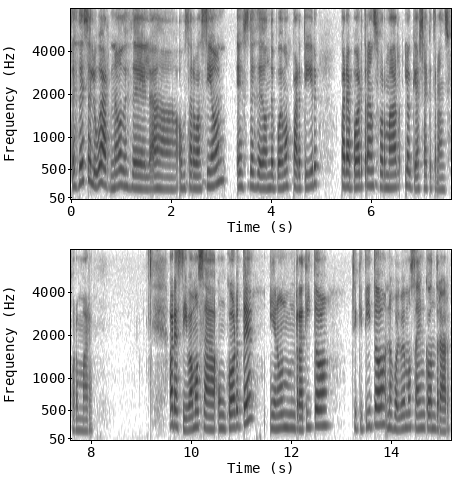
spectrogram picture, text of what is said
desde ese lugar, ¿no? Desde la observación es desde donde podemos partir para poder transformar lo que haya que transformar. Ahora sí, vamos a un corte y en un ratito chiquitito nos volvemos a encontrar.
